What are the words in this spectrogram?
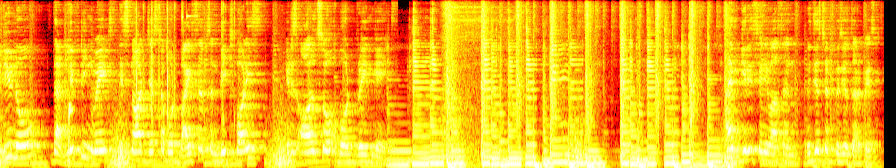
Did you know that lifting weights is not just about biceps and beach bodies? It is also about brain gains. I'm Giri Srinivasan, registered physiotherapist,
